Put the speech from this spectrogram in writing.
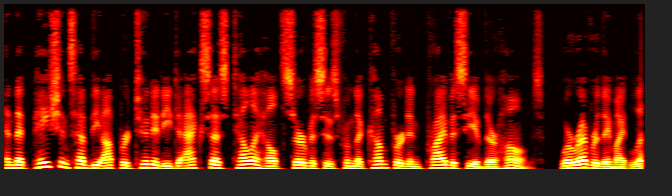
and that patients have the opportunity to access telehealth services from the comfort and privacy of their homes, wherever they might live.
